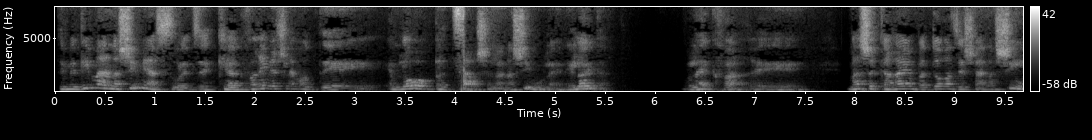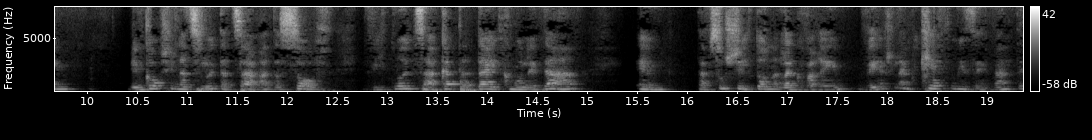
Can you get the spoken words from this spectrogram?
אתם יודעים מה הנשים יעשו את זה, כי הגברים יש להם עוד, אה, הם לא בצער של הנשים אולי, אני לא יודעת. אולי כבר אה, מה שקרה היום בדור הזה, שאנשים, במקום שינצלו את הצער עד הסוף, וייתנו את צעקת הדי כמו לידה, הם תפסו שלטון על הגברים, ויש להם כיף מזה, הבנתם?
